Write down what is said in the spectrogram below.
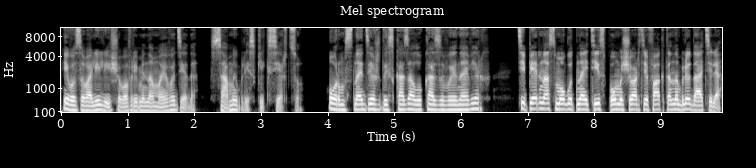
Его завалили еще во времена моего деда, самый близкий к сердцу. Орм с надеждой сказал, указывая наверх, «Теперь нас могут найти с помощью артефакта наблюдателя.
